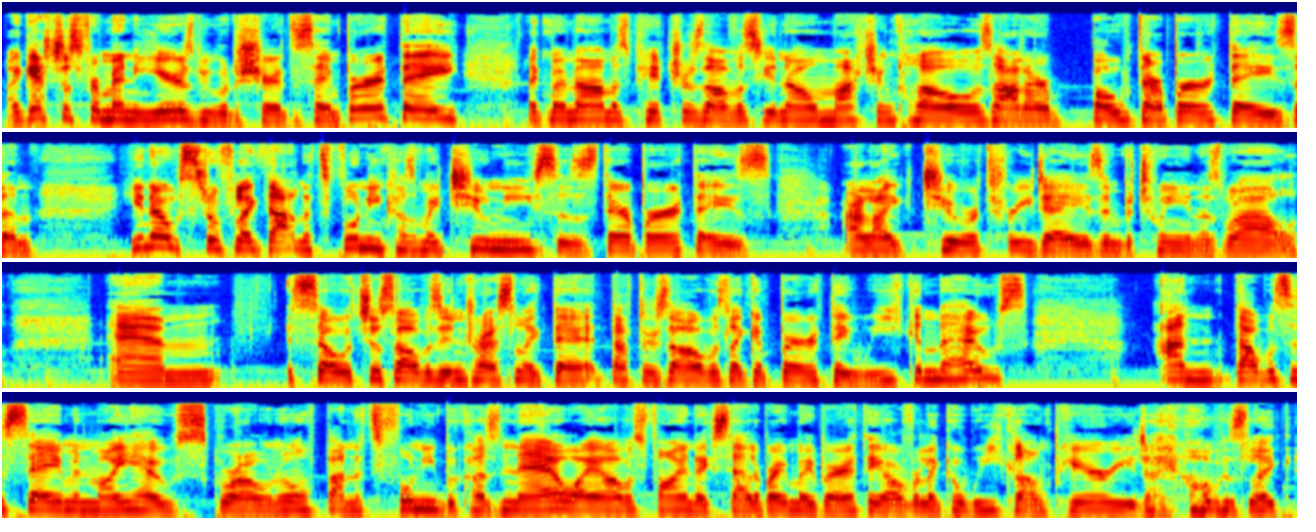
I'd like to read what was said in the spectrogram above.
I guess just for many years we would have shared the same birthday. Like my mum has pictures of us, you know, matching clothes at our both our birthdays and you know stuff like that. And it's funny because my two nieces, their birthdays are like two or three days in between as well. Um, so it's just always interesting, like that that there's always like a birthday week in the house. And that was the same in my house growing up. And it's funny because now I always find I celebrate my birthday over like a week long period. I always like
